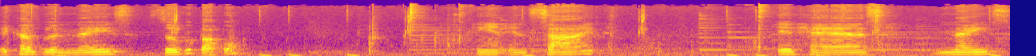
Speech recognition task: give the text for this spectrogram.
It comes with a nice silver buckle. And inside, it has nice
